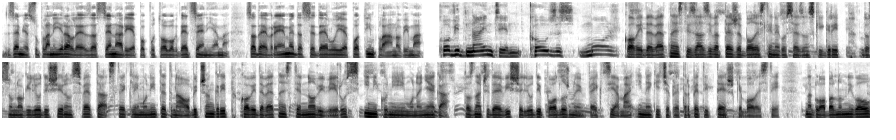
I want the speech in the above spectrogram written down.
Zemlje su planirale za scenarije poput ovog decenijama, sada je vreme da se deluje po tim planovima. COVID-19 izaziva teže bolesti nego sezonski grip. Do su mnogi ljudi širom sveta stekli imunitet na običan grip, COVID-19 je novi virus i niko nije imun na njega. To znači da je više ljudi podložno infekcijama i neki će pretrpeti teške bolesti. Na globalnom nivou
